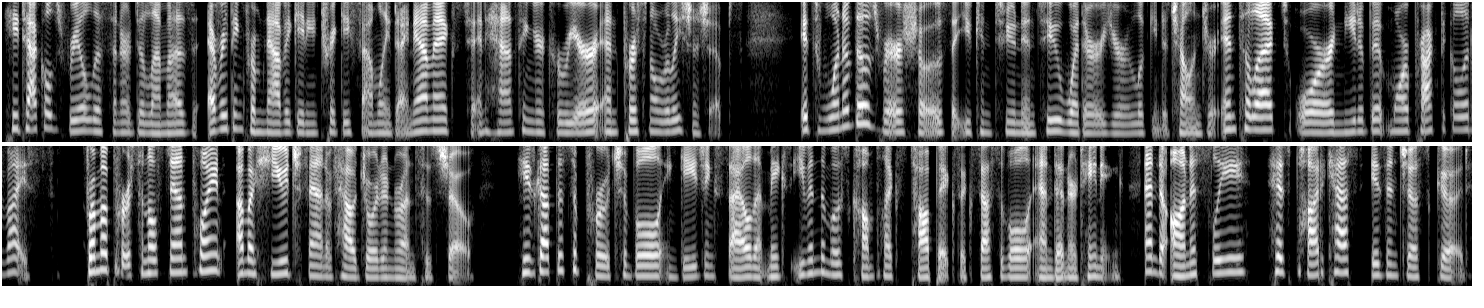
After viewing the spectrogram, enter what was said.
He tackles real listener dilemmas, everything from navigating tricky family dynamics to enhancing your career and personal relationships. It's one of those rare shows that you can tune into whether you're looking to challenge your intellect or need a bit more practical advice. From a personal standpoint, I'm a huge fan of how Jordan runs his show. He's got this approachable, engaging style that makes even the most complex topics accessible and entertaining. And honestly, his podcast isn't just good,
